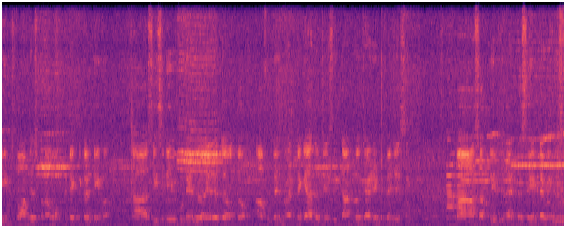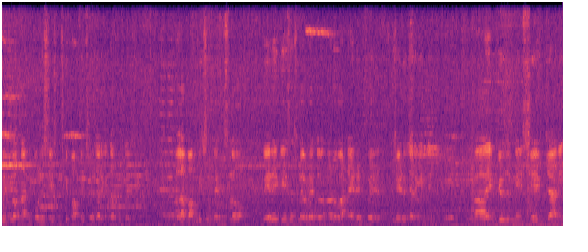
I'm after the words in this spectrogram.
టీమ్స్ ఫామ్ చేసుకున్నాము. ఒకటి టెక్నికల్ టీమ్ సీసీటీవీ ఫుటేజ్ ఏదైతే ఉందో ఆ ఫుటేజ్ని వెంటనే గ్యాదర్ చేసి దాంట్లోంచి ఐడెంటిఫై చేసి మా sub division at the same time ఈ డిస్ట్రిక్ట్లో ఉన్న అన్ని పోలీస్ స్టేషన్స్కి పంపించడం జరిగింది ఆ ఫుటేజ్ అలా పంపించిన ప్లేసెస్లో వేరే కేసెస్లో ఎవరైతే ఉన్నాడో వాడిని ఐడెంటిఫై చేయడం జరిగింది. ఆ ఎక్యూజ్ని షేక్ జానీ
